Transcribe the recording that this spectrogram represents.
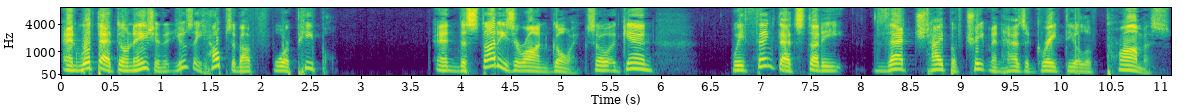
And with that donation, it usually helps about four people and the studies are ongoing. So again, we think that study, that type of treatment has a great deal of promise.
